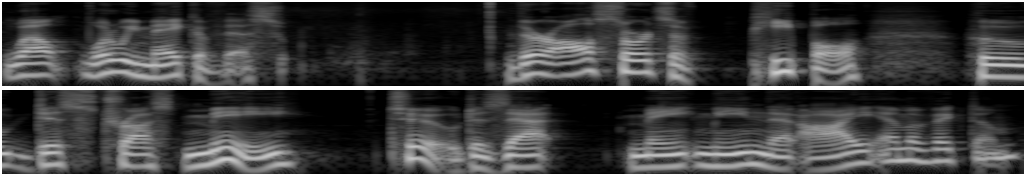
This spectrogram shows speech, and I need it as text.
Well, what do we make of this? There are all sorts of people who distrust me too. Does that mean that I am a victim?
